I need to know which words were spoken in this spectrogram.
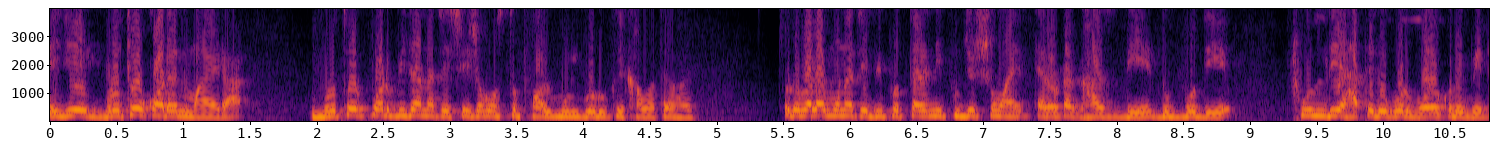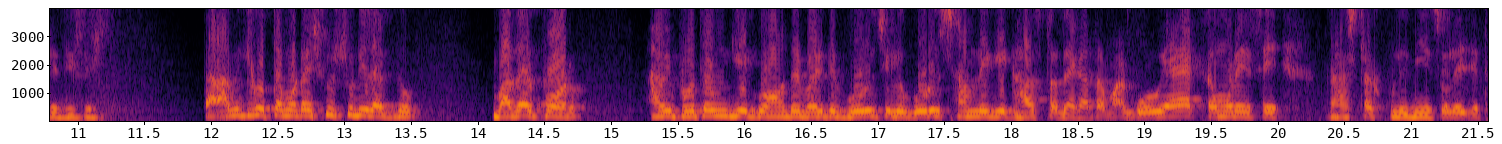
এই যে ব্রত করেন মায়েরা, ব্রতর পর বিধান আছে সেই সমস্ত ফলমূল গরুকে খাওয়াতে হয়। ছোটবেলায় মনে আছে বিপত্তারিণী পুজোর সময় তেরোটা ঘাস দিয়ে দুব্য দিয়ে ফুল দিয়ে হাতের উপর বড় করে বেঁধে দিতেন। তা আমি কি করতাম? ওটাই সুরসুরি লাগতো। বাঁধার পর আমি প্রথম গিয়ে আমাদের বাড়িতে গরু ছিল, গরুর সামনে গিয়ে ঘাসটা দেখাতাম আর গরু এক কামড়ে এসে ঘাসটা খুলে নিয়ে চলে যেত।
